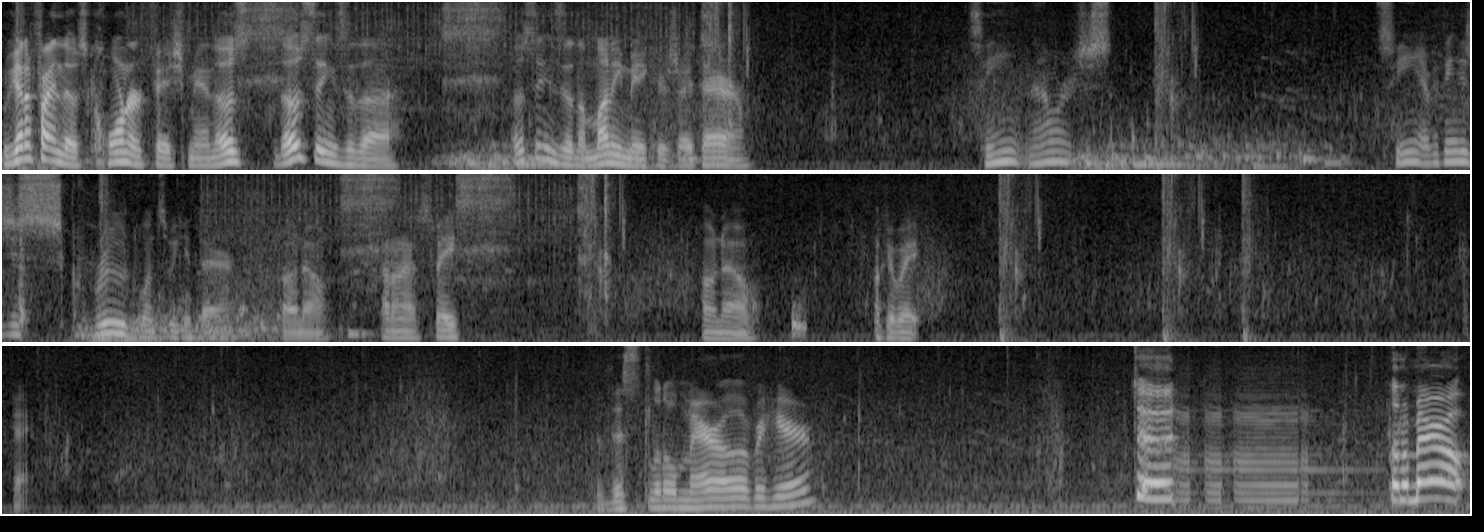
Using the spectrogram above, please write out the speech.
We gotta find those corner fish, man. Those those things are the those things are the money makers right there. See, now we're just See, everything is just screwed once we get there. Oh no. I don't have space. Oh no. Okay, wait. This little marrow over here. Dude! Little marrow!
